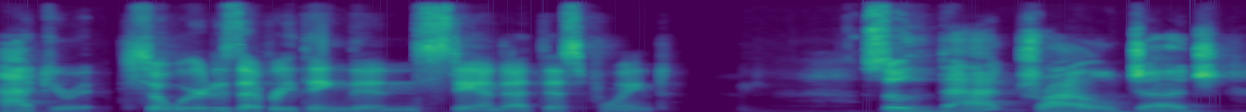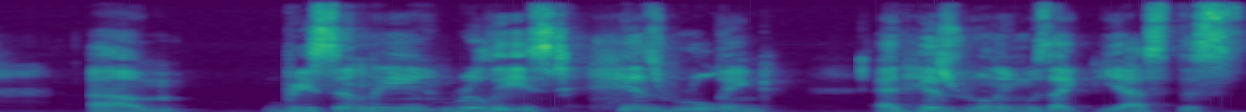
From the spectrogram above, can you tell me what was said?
accurate. So, where does everything then stand at this point? So, that trial judge um, recently released his ruling, and his ruling was like, yes, this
